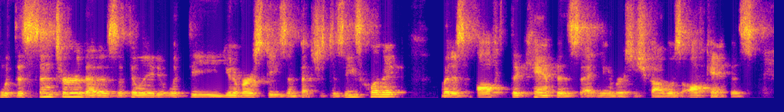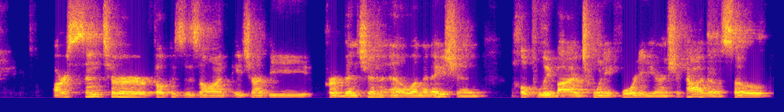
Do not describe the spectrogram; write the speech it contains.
with the center that is affiliated with the university's infectious disease clinic, but it's off the campus at University of Chicago, it's off campus. Our center focuses on HIV prevention and elimination, hopefully by 2040 here in Chicago. So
